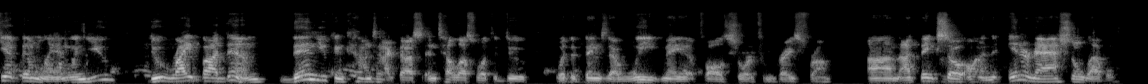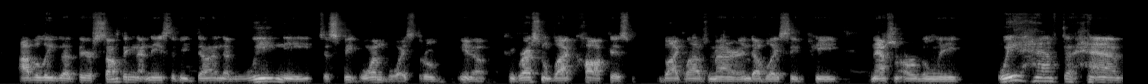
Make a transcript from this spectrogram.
give them land, when you do right by them, then you can contact us and tell us what to do with the things that we may have fallen short from grace from. Um, I think so on an international level, I believe that there's something that needs to be done that we need to speak one voice through, you know, Congressional Black Caucus, Black Lives Matter, NAACP, National Urban League. We have to have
